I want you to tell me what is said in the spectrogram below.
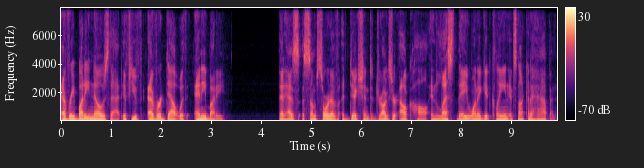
Everybody knows that. If you've ever dealt with anybody that has some sort of addiction to drugs or alcohol, unless they want to get clean, it's not going to happen.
